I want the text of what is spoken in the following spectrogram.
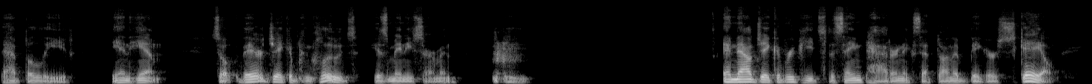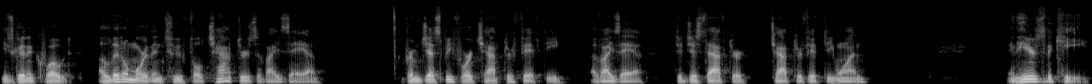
that believe in him. So there, Jacob concludes his mini sermon. and now Jacob repeats the same pattern, except on a bigger scale. He's going to quote a little more than two full chapters of Isaiah from just before chapter 50 of Isaiah to just after chapter 51. And here's the key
